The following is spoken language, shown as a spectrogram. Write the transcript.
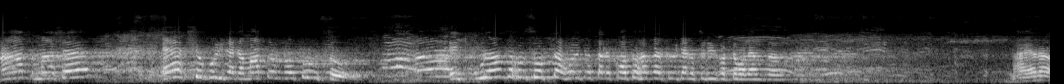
আট মাসে একশো কোটি টাকা, মাত্র নতুন চোর। এই পুরান যখন চোরটা হইতো, তাহলে কত হাজার কোটি টাকা চুরি করতে বলেন তো? ভাইয়েরা,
